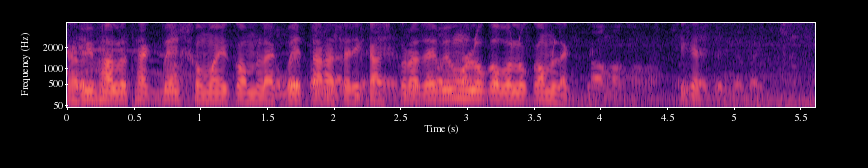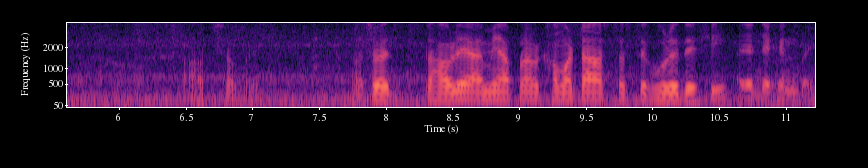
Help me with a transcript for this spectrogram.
গাভী ভালো থাকবে সময় কম লাগবে তাড়াতাড়ি কাজ হ্যাঁ, করা যাবে এবং। লোকবল কম লাগবে। হ্যাঁ হ্যাঁ হ্যাঁ ঠিক আছে। ভাই। আচ্ছা ভাই। আচ্ছা ভাই তাহলে আমি আপনার খামারটা আস্তে আস্তে ঘুরে দেখি। দেখেন ভাই।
